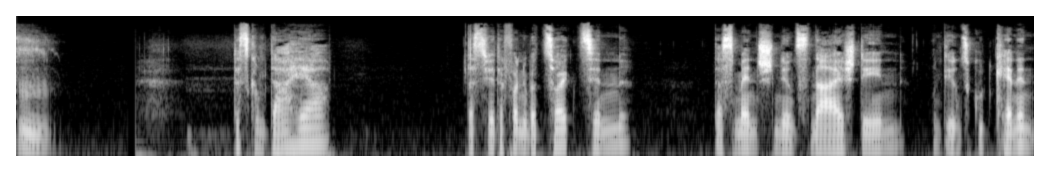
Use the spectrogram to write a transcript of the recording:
Hm. Das kommt daher, dass wir davon überzeugt sind, dass Menschen, die uns nahestehen und die uns gut kennen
